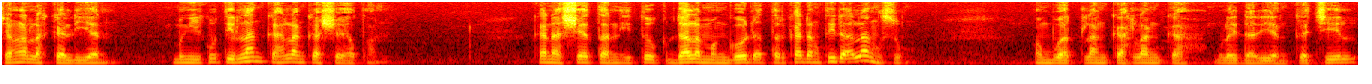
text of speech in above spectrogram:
Janganlah kalian mengikuti langkah-langkah syaitan. Karena syaitan itu dalam menggoda terkadang tidak langsung membuat langkah-langkah mulai dari yang kecil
